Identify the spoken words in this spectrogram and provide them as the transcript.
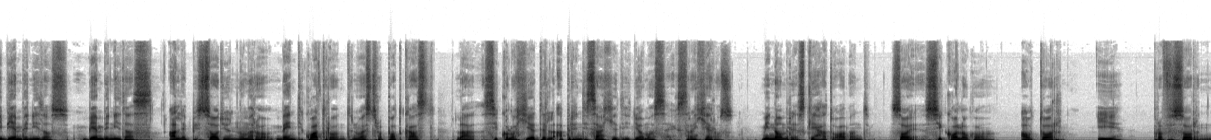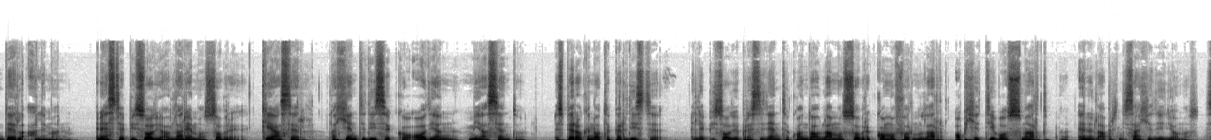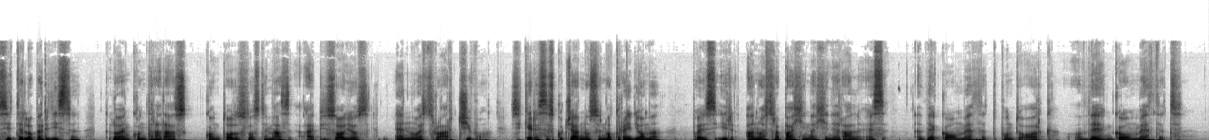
Y bienvenidos, bienvenidas al episodio número 24 de nuestro podcast La psicología del aprendizaje de idiomas extranjeros. Mi nombre es Gerhard Orband, soy psicólogo, autor y profesor del alemán. En este episodio hablaremos sobre qué hacer. La gente dice que odian mi acento. Espero que no te perdiste el episodio precedente cuando hablamos sobre cómo formular objetivos SMART en el aprendizaje de idiomas. Si te lo perdiste, lo encontrarás con todos los demás episodios en nuestro archivo. Si quieres escucharnos en otro idioma, puedes ir a nuestra página general, es thegomethod.org, thegomethod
